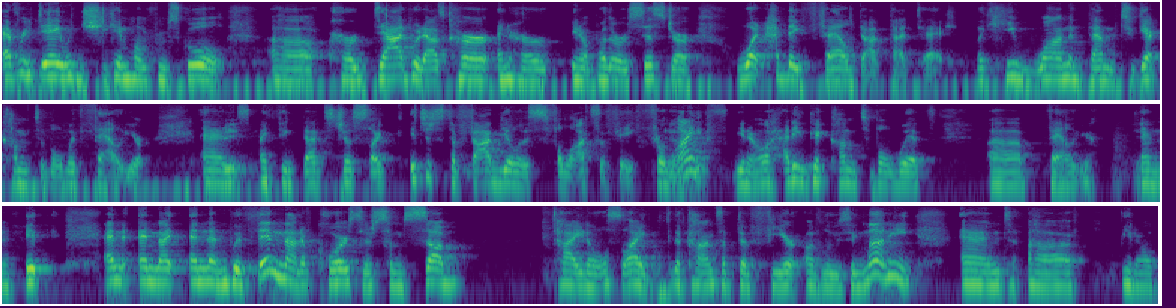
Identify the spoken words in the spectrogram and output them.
every day when she came home from school, uh, her dad would ask her and her, you know, brother or sister, what had they failed at that day? Like he wanted them to get comfortable with failure, and I think that's just like it's just a fabulous philosophy for yeah. life. You know, how do you get comfortable with uh, failure? And it, and and I, and then within that, of course, there's some sub titles like the concept of fear of losing money and uh, you know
